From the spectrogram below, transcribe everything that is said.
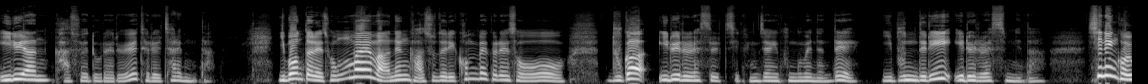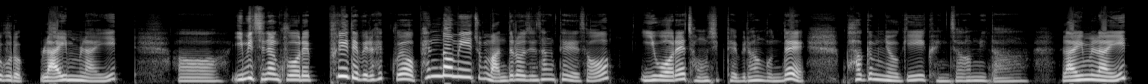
1위한 가수의 노래를 들을 차례입니다. 이번 달에 정말 많은 가수들이 컴백을 해서 누가 1위를 했을지 굉장히 궁금했는데 이분들이 1위를 했습니다. 신인 걸그룹 라임라이트 어, 이미 지난 9월에 pre 데뷔를 했고요. 팬덤이 좀 만들어진 상태에서 2월에 정식 데뷔를 한 건데 파급력이 굉장합니다. 라임라이트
